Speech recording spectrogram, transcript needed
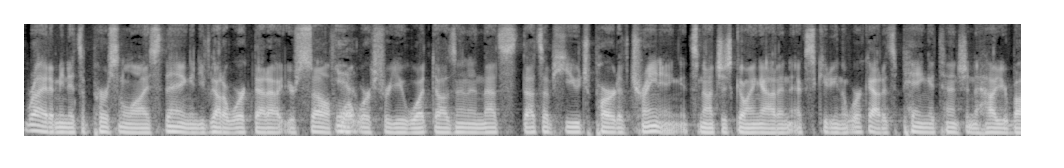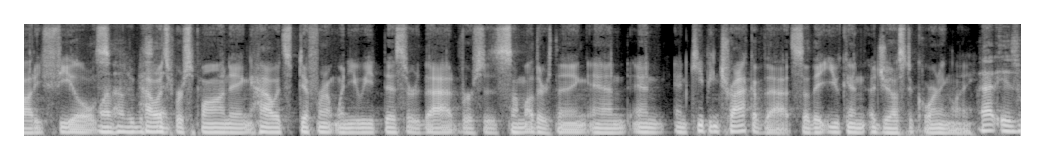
Right. I mean, it's a personalized thing, and you've got to work that out yourself. Yeah. What works for you, what doesn't, and that's that's a huge part of training. It's not just going out and executing the workout; it's paying attention to how your body feels, 100%. how it's responding, how it's different when you eat this or that versus some other thing, and and and keeping track of that so that you can adjust accordingly. That is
